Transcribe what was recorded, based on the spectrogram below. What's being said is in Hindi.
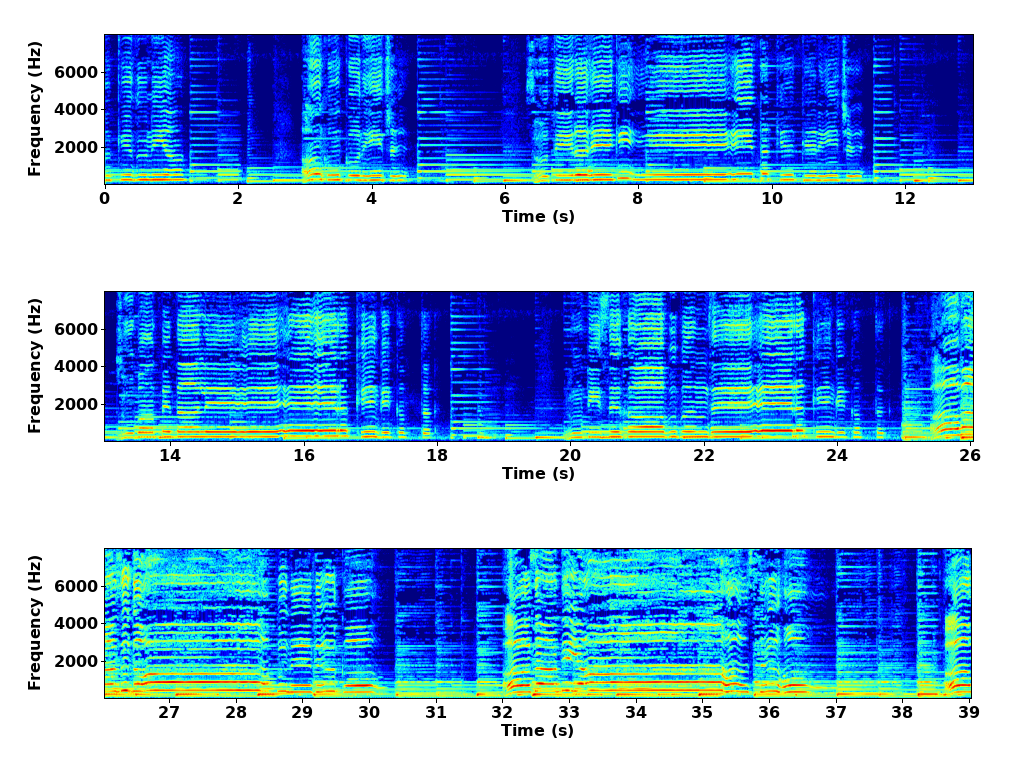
सके दुनिया आँखों को नीचे सोती रहेगी तकिए के नीचे। जुबा पे ताले रखेंगे कब तक? झूठी से खाब बंधे रखेंगे कब तक? आवाज़ दो। आवाज़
